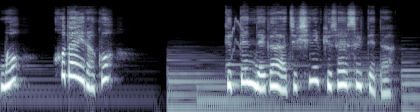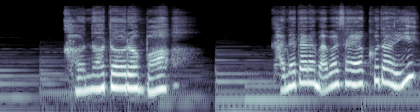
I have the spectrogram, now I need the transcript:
뭐? 코다이라고? 그땐 내가 아직 신입 교사였을 때다. 가나다라 마 가나다라 마바사야 코다이?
